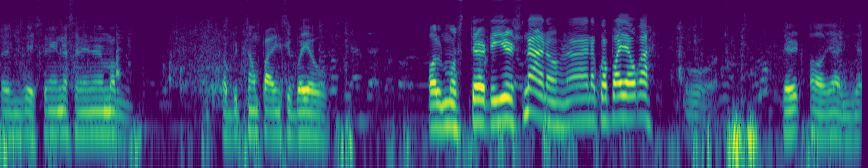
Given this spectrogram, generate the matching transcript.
Ayun guys, sanay na sanay na mag kabit ng pain si Bayaw. Almost 30 years na ano, na nagpapayaw ka. Oh, Thir- oh yan.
